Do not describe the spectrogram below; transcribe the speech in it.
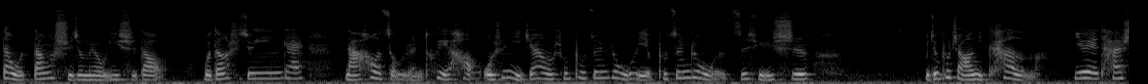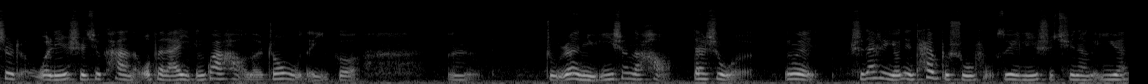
但我当时就没有意识到，我当时就应该拿号走人退号。我说你这样说不尊重我，也不尊重我的咨询师，我就不找你看了嘛。因为他是我临时去看的，我本来已经挂好了周五的一个，嗯。主任女医生的号，但是我因为实在是有点太不舒服，所以临时去那个医院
